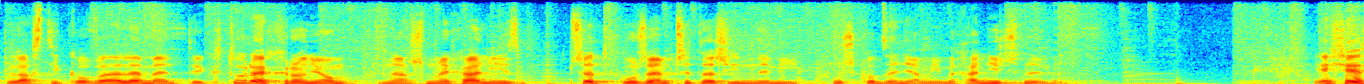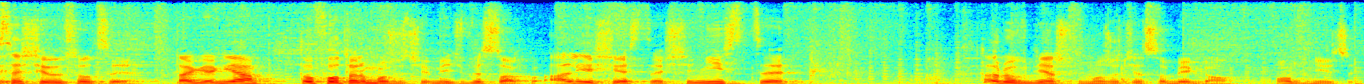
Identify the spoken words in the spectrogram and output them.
plastikowe elementy, które chronią nasz mechanizm przed kurzem czy też innymi uszkodzeniami mechanicznymi. Jeśli jesteście wysocy, tak jak ja, to fotel możecie mieć wysoko, ale jeśli jesteście niscy, to również możecie sobie go obniżyć.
